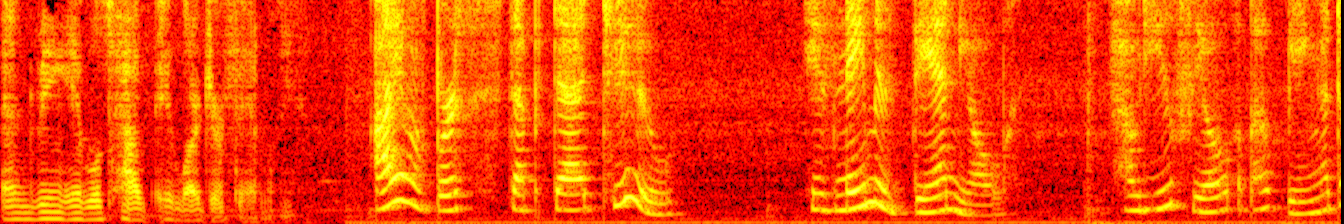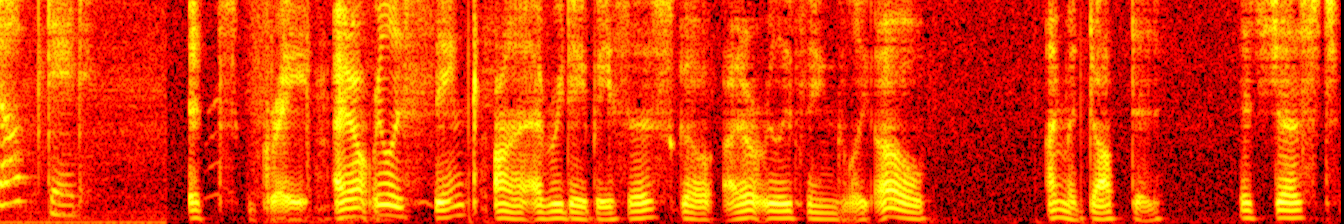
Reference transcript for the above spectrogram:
and being able to have a larger family. I have a birth stepdad too. His name is Daniel. How do you feel about being adopted? It's great. I don't really think on an everyday basis. Go. I don't really think like, oh, I'm adopted. It's just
